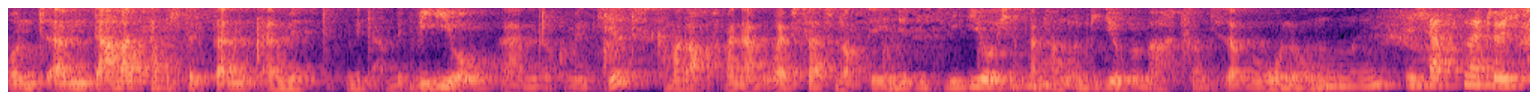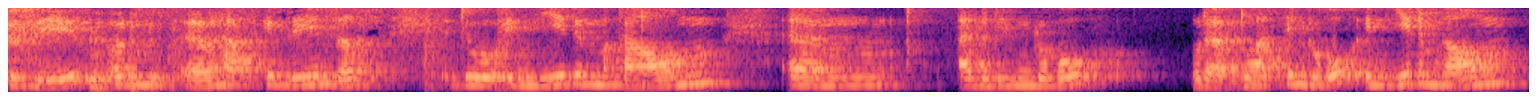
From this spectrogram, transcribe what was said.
Und ähm, damals habe ich das dann äh, mit, mit, mit Video ähm, dokumentiert. Kann man auch auf meiner Webseite noch sehen, dieses Video. Ich habe mhm. einfach nur ein Video gemacht von dieser Wohnung. Mhm. Ich habe es natürlich gesehen und äh, habe gesehen, dass du in jedem Raum, ähm, also diesen Geruch, oder du hast den Geruch in jedem Raum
